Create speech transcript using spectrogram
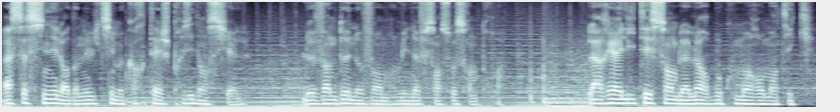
assassinée lors d'un ultime cortège présidentiel, le 22 novembre 1963. La réalité semble alors beaucoup moins romantique.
